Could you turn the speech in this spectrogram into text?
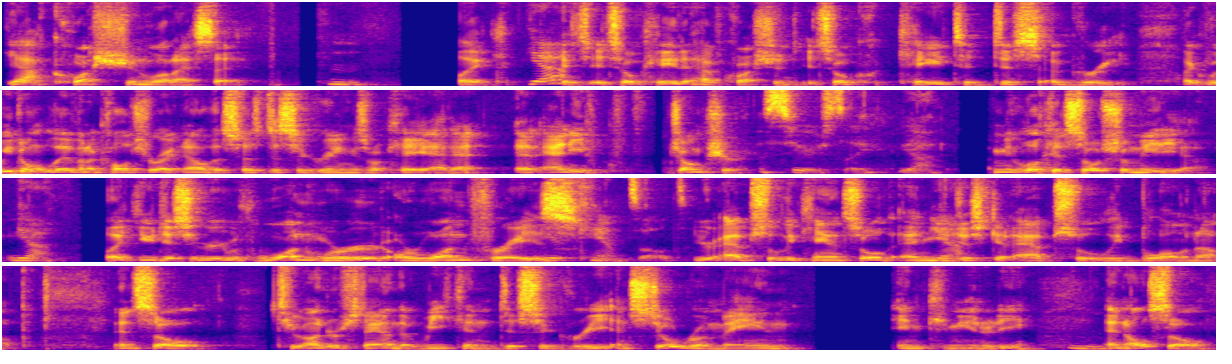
yeah question what i say hmm. Like Yeah. it's, it's okay to have questions it's okay to disagree like we don't live in a culture right now that says disagreeing is okay at, at any juncture seriously yeah i mean look at social media yeah like you disagree with one word or one phrase. you're canceled you're absolutely canceled and you just get absolutely blown up. And so to understand that we can disagree and still remain in community Mm. and also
